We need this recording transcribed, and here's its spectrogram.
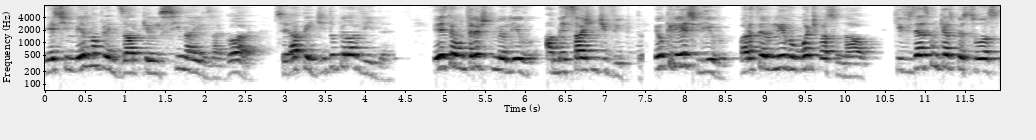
este mesmo aprendizado que eu ensino a eles agora será pedido pela vida. Este é um trecho do meu livro A Mensagem de Victor. Eu criei esse livro para ser um livro motivacional que fizesse com que as pessoas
